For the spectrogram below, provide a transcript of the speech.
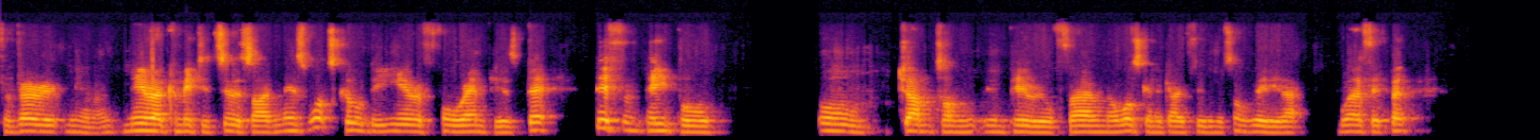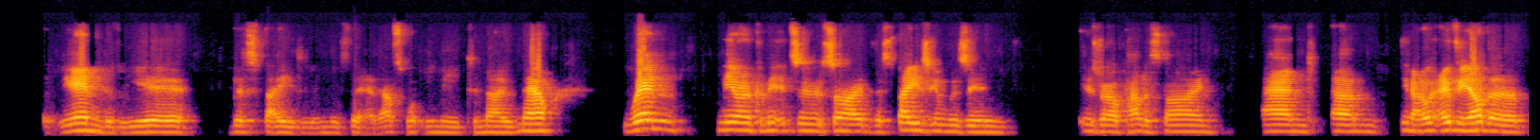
for very, you know, Nero committed suicide. And there's what's called the year of four emperors. De different people all jumped on the imperial throne. I was going to go through them. It's not really that worth it. But at the end of the year, Vespasian was there. That's what you need to know. Now, when Nero committed suicide, Vespasian was in Israel, Palestine, and um, you know every other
